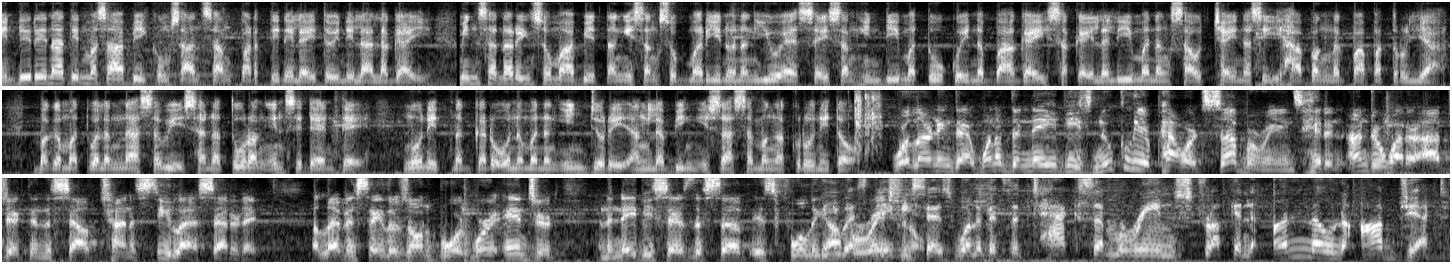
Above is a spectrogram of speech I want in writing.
Hindi rin natin masabi kung saan saang parte nila ito inilalagay. Minsan na rin sumabit ang isang submarino ng US sa isang hindi matukoy na bagay sa kailaliman ng South China Sea habang nagpapatrolya. Bagamat walang nasawi sa naturang insidente, ngunit nagkaroon naman ng injury ang labing isa sa mga crew nito. We're learning that one of the Navy's nuclear powered submarines hit an underwater object in the South China Sea last Saturday. 11 sailors on board were injured, and the Navy says the sub is fully The U.S. Navy operational. says one of its attack submarines struck an unknown object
